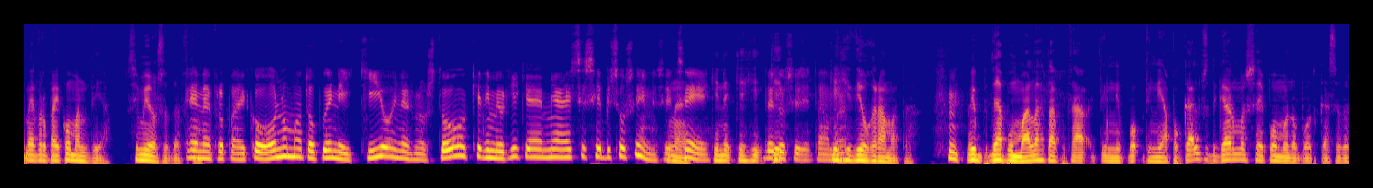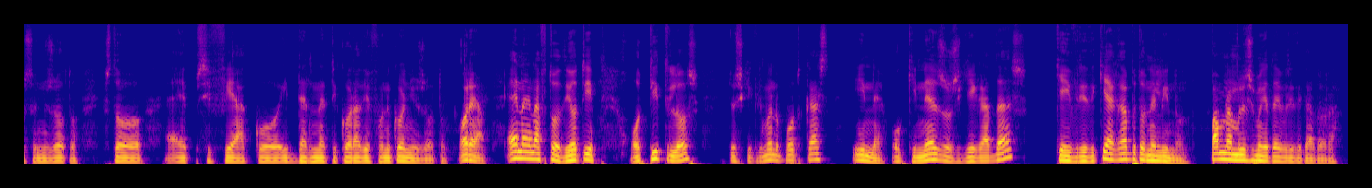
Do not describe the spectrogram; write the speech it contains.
με ευρωπαϊκό μανδύα. Σημειώστε το αυτό. Ένα ευρωπαϊκό όνομα το οποίο είναι οικείο, είναι γνωστό και δημιουργεί και μια αίσθηση εμπιστοσύνης. Ναι, και, και, έχει, Δεν το συζητάμε. Και έχει δύο γράμματα. Δεν θα πούμε άλλα, θα, θα, την, την αποκάλυψη την κάνουμε σε επόμενο podcast εδώ στο Νιζότο, στο ε, ψηφιακό, ιντερνετικό, ραδιοφωνικό Νιζότο. Ωραία. Ένα είναι αυτό, διότι ο τίτλος του συγκεκριμένου podcast είναι Ο Κινέζος Γίγαντας και η υβριδική αγάπη των Ελλήνων. Πάμε να μιλήσουμε για τα υβριδικά τώρα.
